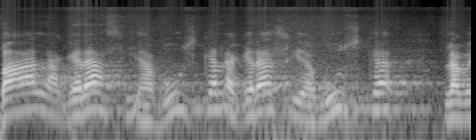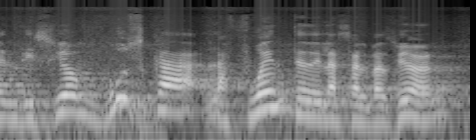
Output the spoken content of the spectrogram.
va a la gracia, busca la gracia, busca la bendición, busca la fuente de la salvación,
